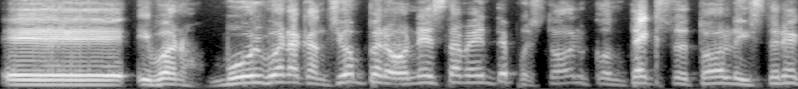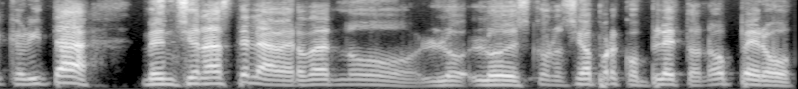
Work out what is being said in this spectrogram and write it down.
Eh, y bueno, muy buena canción, pero honestamente, pues todo el contexto de toda la historia que ahorita mencionaste, la verdad no lo, lo desconocía por completo, ¿no? Pero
